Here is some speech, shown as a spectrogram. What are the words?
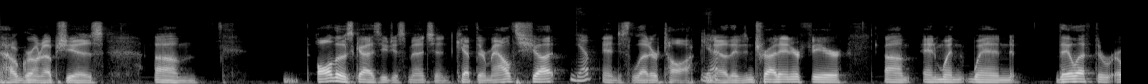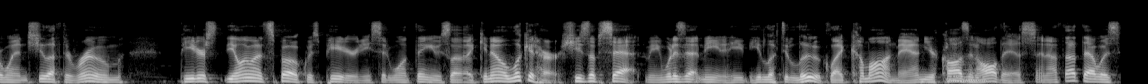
how grown up she is. Um, all those guys you just mentioned kept their mouths shut Yep. and just let her talk. You know, they didn't try to interfere. Um, and when when they left the or when she left the room, Peter's the only one that spoke was Peter, and he said one thing. He was like, you know, look at her. She's upset. I mean, what does that mean? And he he looked at Luke like, come on, man, you're causing all this. And I thought that was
